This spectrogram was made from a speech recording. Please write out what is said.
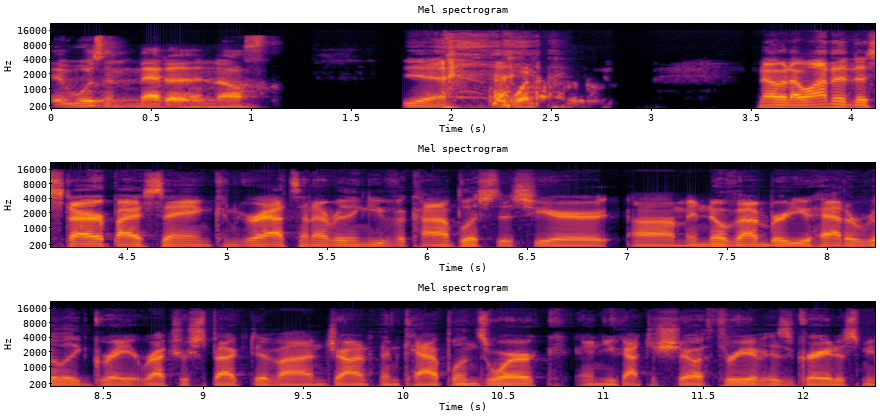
it. It wasn't meta enough yeah. whatever. No, but I wanted to start by saying congrats on everything you've accomplished this year. Um, in November, you had a really great retrospective on Jonathan Kaplan's work, and you got to show three of his greatest mu-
